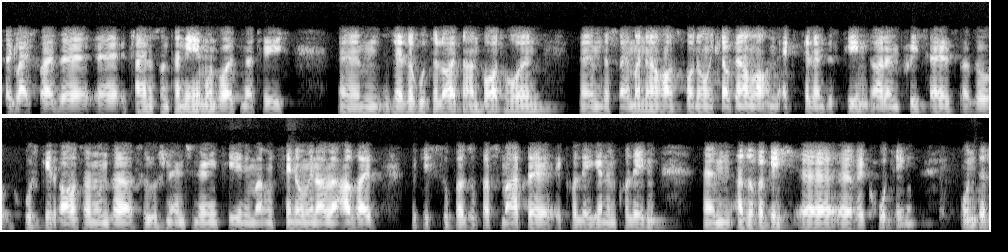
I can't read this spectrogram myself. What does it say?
vergleichsweise kleines Unternehmen und wollten natürlich ähm, sehr, sehr gute Leute an Bord holen. Ähm, das war immer eine Herausforderung. Ich glaube, wir haben auch ein exzellentes Team, gerade im Pre-Sales. Also Gruß geht raus an unser Solution Engineering Team. Die machen phänomenale Arbeit, wirklich super, super smarte Kolleginnen und Kollegen. Ähm, also wirklich äh, äh, Recruiting. Und das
